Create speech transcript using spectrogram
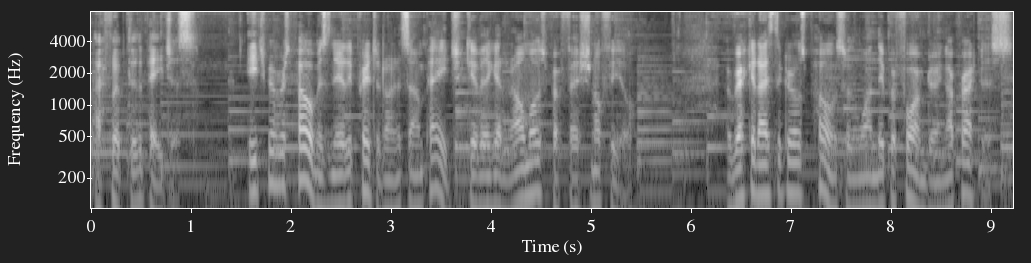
I flip through the pages. Each member's poem is nearly printed on its own page, giving it an almost professional feel. I recognized the girls' poems from the one they performed during our practice.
